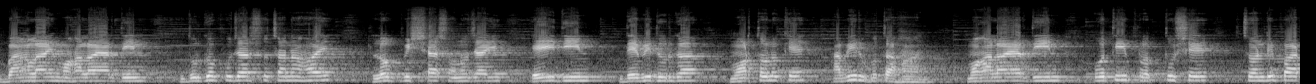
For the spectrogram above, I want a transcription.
বাংলায় মহালয়ার দিন দুর্গাপূজার সূচনা হয়। লোক বিশ্বাস অনুযায়ী এই দিন দেবী দুর্গা মর্তলোকে আবির্ভূতা হন। মহালয়ার দিন অতি প্রত্যুষে চণ্ডীপাঠ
